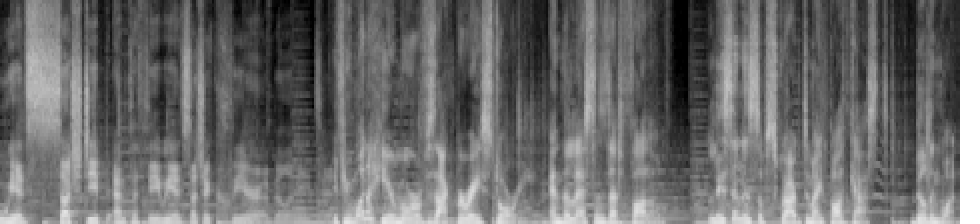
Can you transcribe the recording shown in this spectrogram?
we had such deep empathy. We had such a clear ability to. If you want to hear more of Zach Perret's story and the lessons that follow, listen and subscribe to my podcast, Building One.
